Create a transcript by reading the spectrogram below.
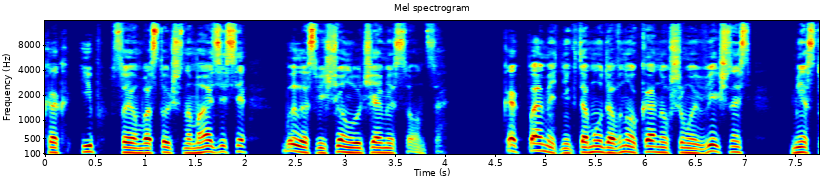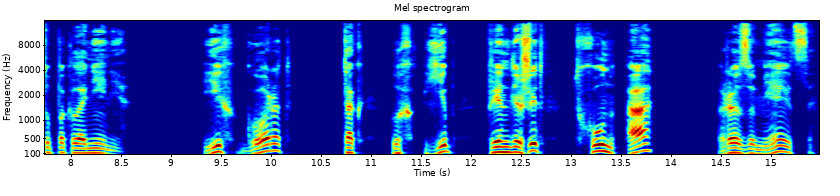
как Иб в своем восточном оазисе был освещен лучами солнца как памятник тому давно канувшему в вечность месту поклонения. Их город? Так Лхиб принадлежит Тхун-А? Разумеется.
